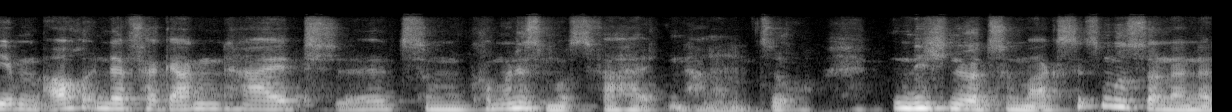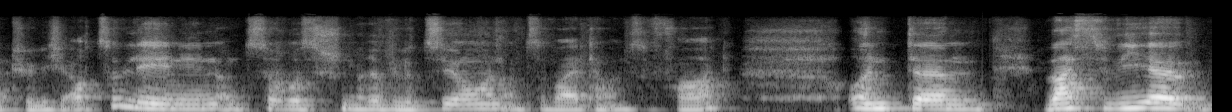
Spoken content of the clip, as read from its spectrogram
eben auch in der Vergangenheit äh, zum Kommunismus verhalten haben. Mhm. So. Nicht nur zum Marxismus, sondern natürlich auch zu Lenin und zur russischen Revolution und so weiter und so fort. Und ähm, was wir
